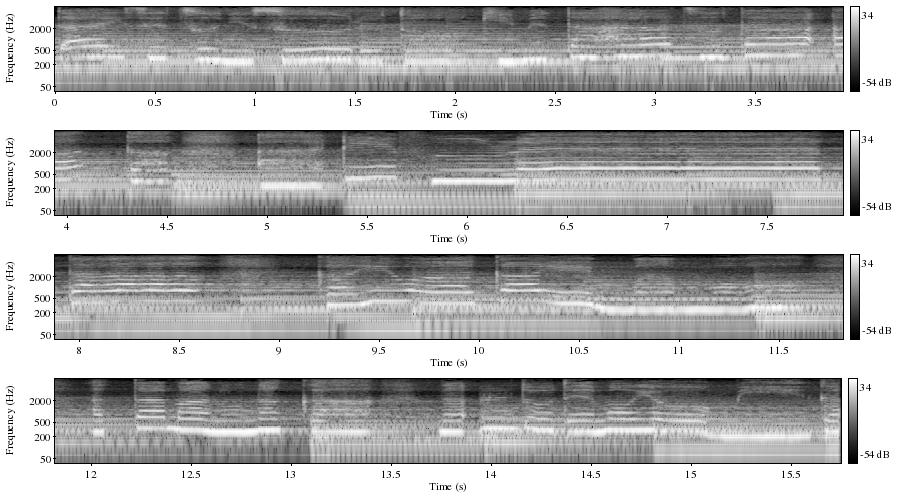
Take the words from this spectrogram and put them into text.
大切にすると決めたはずだった。ありふれた。会話会話も頭の中何度でもよみがえ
